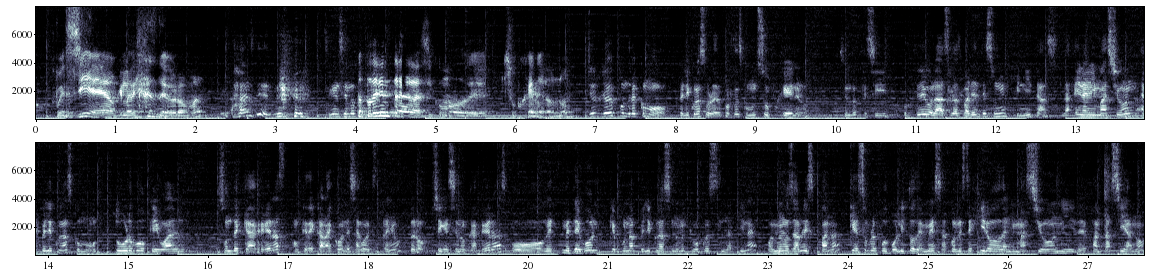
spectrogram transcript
Pues sí, ¿eh? aunque lo digas de broma. Ajá, es que siguen siendo... O sea, podría entrar así como de subgénero, ¿no? Yo, yo le pondría como películas sobre deportes como un subgénero. Siento que sí. Porque digo, las, las variantes son infinitas. En animación hay películas como Turbo que igual son de carreras, aunque de caracoles, algo extraño, pero siguen siendo carreras. O Met- Metegol, que fue una película, si no me equivoco, es latina, o al menos de habla hispana, que es sobre futbolito de mesa, con este giro de animación y de fantasía, ¿no?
